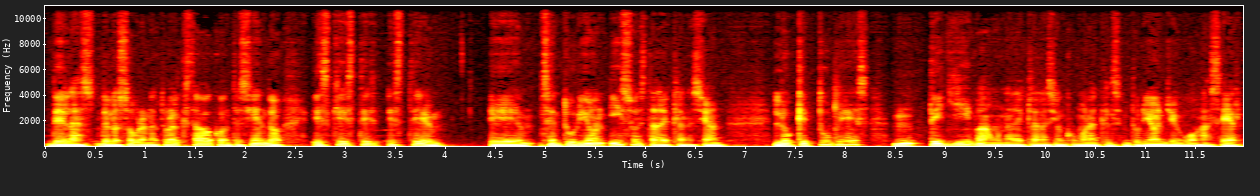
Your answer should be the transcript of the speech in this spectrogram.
de, las, de lo sobrenatural que estaba aconteciendo, es que este, este eh, centurión hizo esta declaración. Lo que tú ves mm, te lleva a una declaración como la que el centurión llegó a hacer.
